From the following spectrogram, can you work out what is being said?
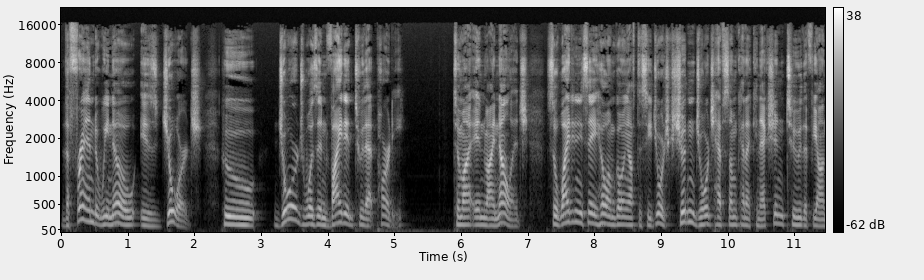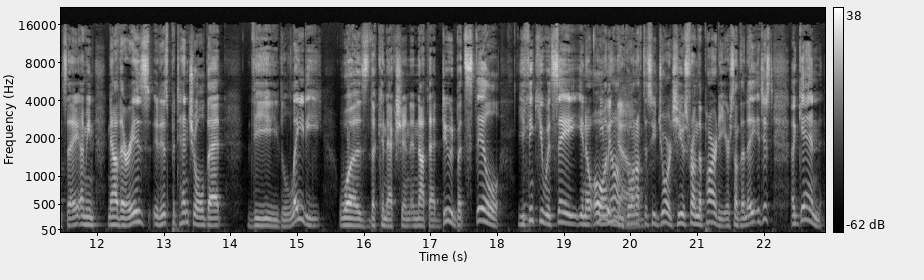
The friend we know is George, who George was invited to that party. To my in my knowledge. So why didn't he say, "Oh, I'm going off to see George"? Shouldn't George have some kind of connection to the fiance? I mean, now there is it is potential that the lady was the connection and not that dude, but still, you think you would say, you know, oh no, I'm going off to see George. He was from the party or something. It just again,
